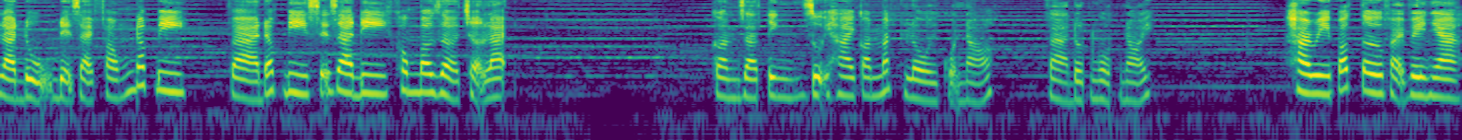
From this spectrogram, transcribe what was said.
là đủ để giải phóng Dobby, và Dobby sẽ ra đi không bao giờ trở lại. Còn gia tinh dụi hai con mắt lồi của nó và đột ngột nói, Harry Potter phải về nhà.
